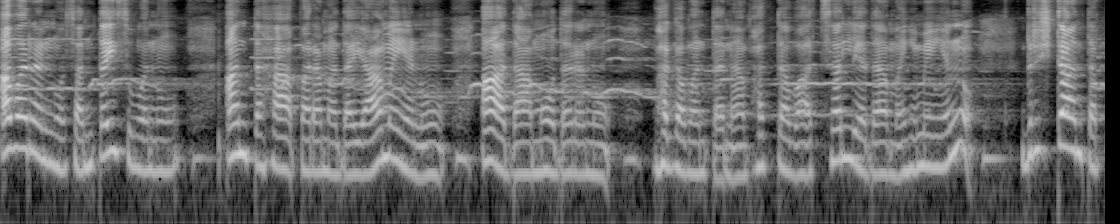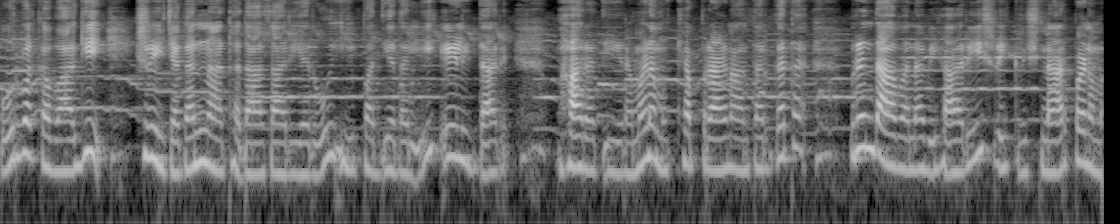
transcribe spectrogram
ಅವರನ್ನು ಸಂತೈಸುವನು. ಅಂತಹ ಪರಮ ದಯಾಮಯನು ಆ ದಾಮೋದರನು ಭಗವಂತನ ಭಕ್ತ ವಾತ್ಸಲ್ಯದ ಮಹಿಮೆಯನ್ನು ದೃಷ್ಟಾಂತಪೂರ್ವಕವಾಗಿ ಶ್ರೀ ಜಗನ್ನಾಥದಾಸಾರ್ಯರು ಈ ಪದ್ಯದಲ್ಲಿ ಹೇಳಿದ್ದಾರೆ. ಭಾರತೀ ರಮಣ ಮುಖ್ಯ ಪ್ರಾಣ ಅಂತರ್ಗತ ವೃಂದಾವನ ವಿಹಾರಿ ಶ್ರೀ ಕೃಷ್ಣಾರ್ಪಣಮಸ್ತು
